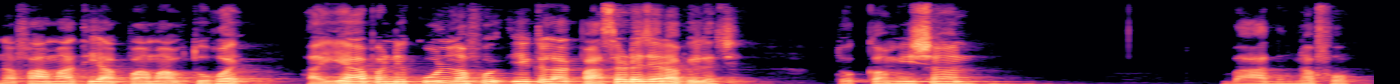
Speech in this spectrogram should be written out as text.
નફામાંથી આપવામાં આવતું હોય. અહીંયા આપણને કુલ નફો એક લાખ પાસઠ હજાર આપેલો છે. તો કમિશન બાદ નફો.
